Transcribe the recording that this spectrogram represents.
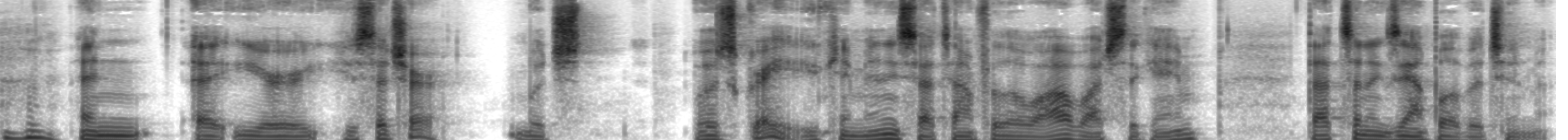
Mm-hmm. And uh, you're, you said sure, which was great. You came in, you sat down for a little while, watched the game. That's an example of attunement.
